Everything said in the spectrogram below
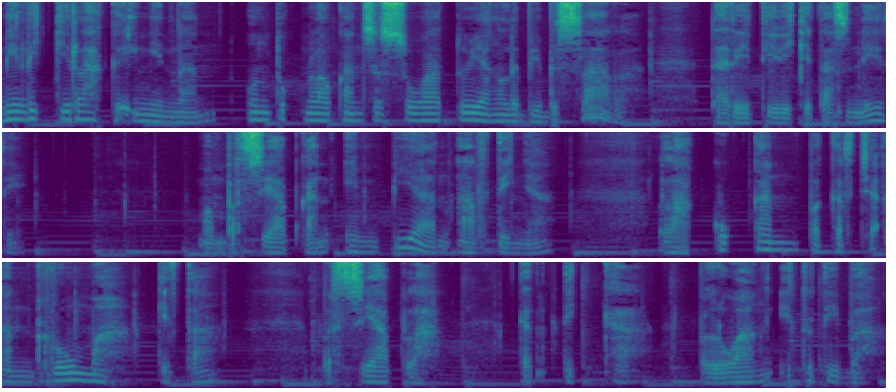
milikilah keinginan untuk melakukan sesuatu yang lebih besar dari diri kita sendiri. Mempersiapkan impian artinya lakukan pekerjaan rumah kita, bersiaplah ketika peluang itu tiba.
